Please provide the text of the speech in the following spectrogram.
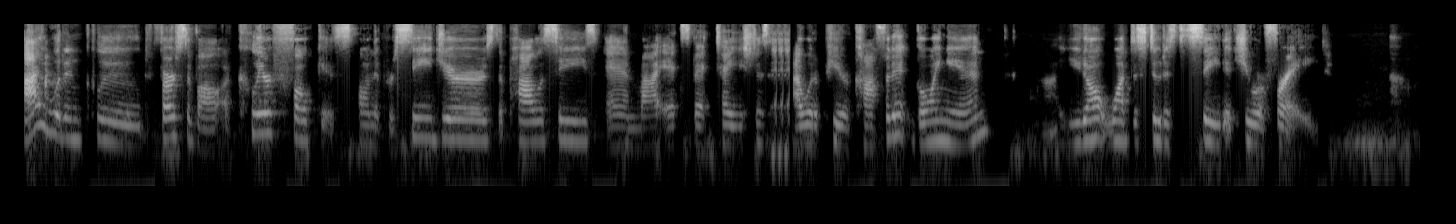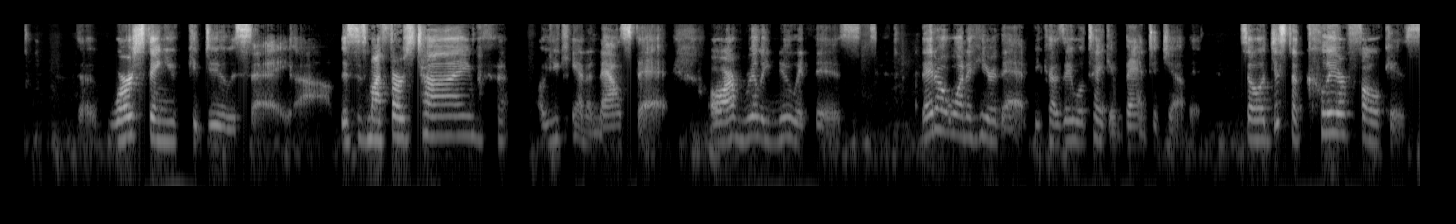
I would include, first of all, a clear focus on the procedures, the policies, and my expectations. I would appear confident going in. You don't want the students to see that you're afraid. The worst thing you could do is say, uh, This is my first time. oh, you can't announce that. Or I'm really new at this. They don't want to hear that because they will take advantage of it. So just a clear focus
